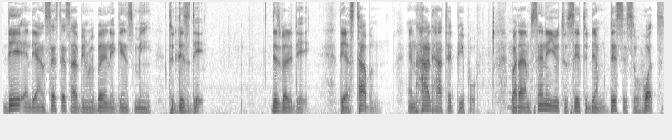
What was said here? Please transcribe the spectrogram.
They and their ancestors have been rebelling against me to this day. This very day. They are stubborn and hard hearted people. But I am sending you to say to them, This is what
